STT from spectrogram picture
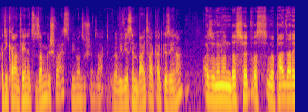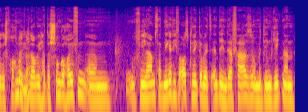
Hat die Quarantäne zusammengeschweißt, wie man so schön sagt? Oder wie wir es im Beitrag gerade gesehen haben? Also wenn man das hört, was über Paul Dardai gesprochen wird, ne? glaube ich, hat das schon geholfen. Ähm, viele haben es halt negativ ausgelegt, aber letztendlich in der Phase und mit den Gegnern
